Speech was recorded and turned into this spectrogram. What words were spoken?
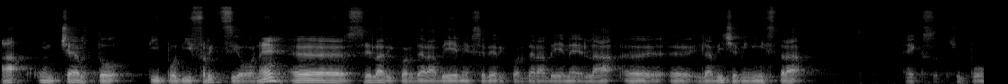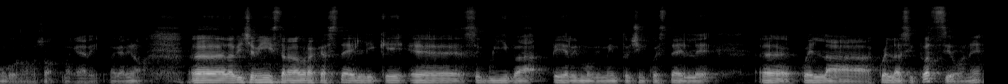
a un certo tipo di frizione, eh, se la ricorderà bene, se le ricorderà bene la, eh, eh, la vice ministra ex suppongo, non lo so, magari, magari no, eh, la vice ministra Laura Castelli che eh, seguiva per il Movimento 5 Stelle eh, quella, quella situazione.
